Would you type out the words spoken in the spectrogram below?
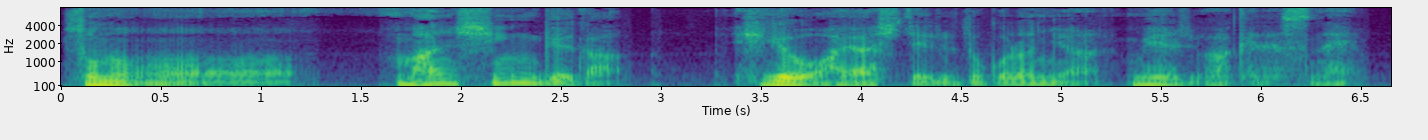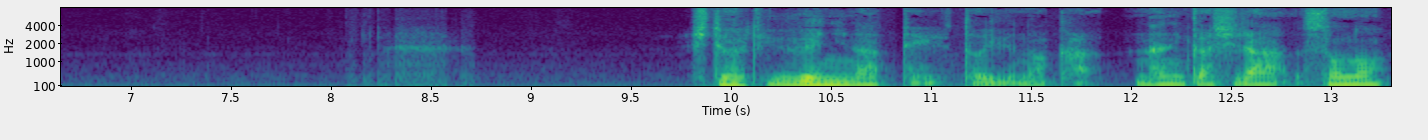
その、満身毛が髭を生やしているところには見えるわけですね。人より上になっているというのか、何かしらその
